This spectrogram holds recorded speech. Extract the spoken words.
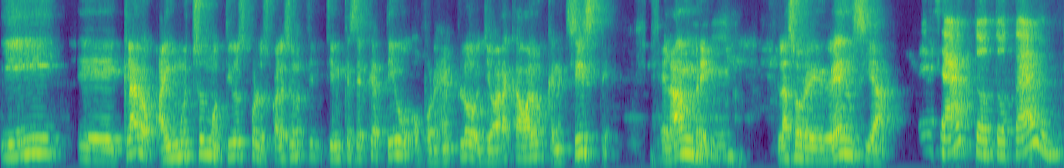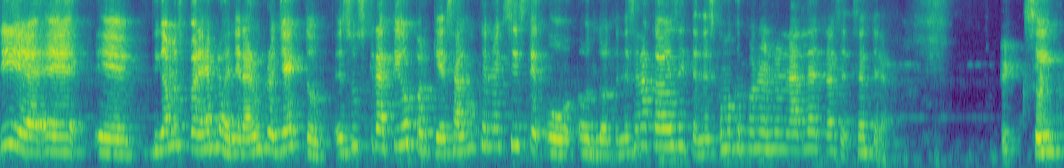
Y eh, claro, hay muchos motivos por los cuales uno tiene que ser creativo, o por ejemplo, llevar a cabo algo que no existe. El hambre, la sobrevivencia. Exacto, total. Sí, eh, eh, digamos, por ejemplo, generar un proyecto. Eso es creativo porque es algo que no existe o, o lo tenés en la cabeza y tenés como que ponerlo en las letras, etc. Exacto. Sí.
